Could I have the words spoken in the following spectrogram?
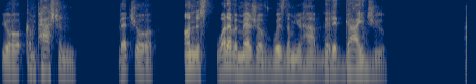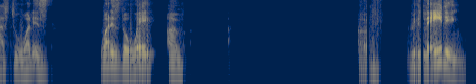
your compassion, let your under, whatever measure of wisdom you have, let it guide you as to what is what is the way of of relating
